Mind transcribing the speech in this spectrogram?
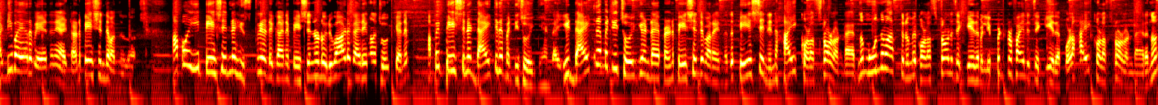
അടിവയർ വേദനയായിട്ടാണ് പേഷ്യന്റ് വന്നത്. അപ്പോൾ ഈ പേഷ്യന്റിന്റെ ഹിസ്റ്ററി എടുക്കാനും പേഷ്യന്റിനോട് ഒരുപാട് കാര്യങ്ങൾ ചോദിക്കാനും അപ്പോൾ ഈ പേഷ്യന്റ് ഡയറ്റിനെ പറ്റി ചോദിക്കുകയുണ്ടായി. ഈ ഡയറ്റിനെ പറ്റി ചോദിക്കുകയുണ്ടായപ്പോഴാണ് പേഷ്യന്റ് പറയുന്നത് പേഷ്യന്റിന് ഹൈ കൊളസ്ട്രോൾ ഉണ്ടായിരുന്നു. മൂന്ന് മാസത്തിന് മുമ്പ് കൊളസ്ട്രോൾ ചെക്ക് ചെയ്തപ്പോൾ ലിപ്പിഡ് പ്രൊഫൈൽ ചെക്ക് ചെയ്തപ്പോൾ ഹൈ കൊളസ്ട്രോൾ ഉണ്ടായിരുന്നു.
